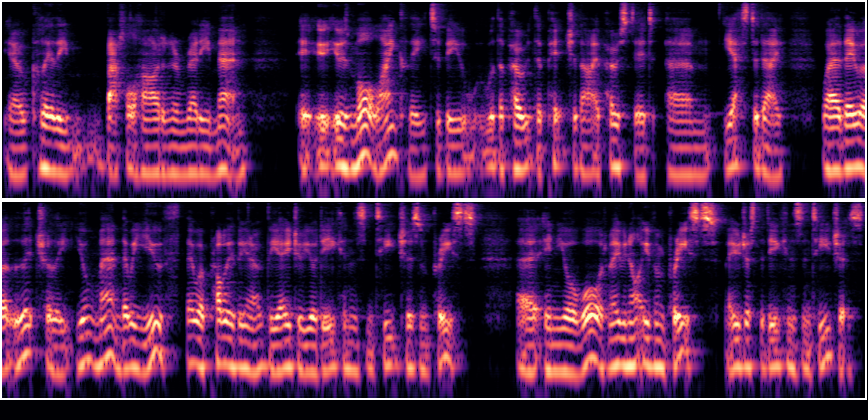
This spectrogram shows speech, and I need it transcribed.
you know, clearly battle hardened and ready men. It, it, was more likely to be with the po- the picture that I posted um, yesterday, where they were literally young men. They were youth. They were probably you know the age of your deacons and teachers and priests uh, in your ward. Maybe not even priests. Maybe just the deacons and teachers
